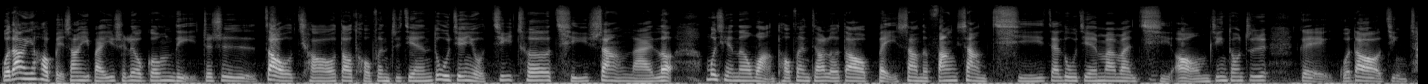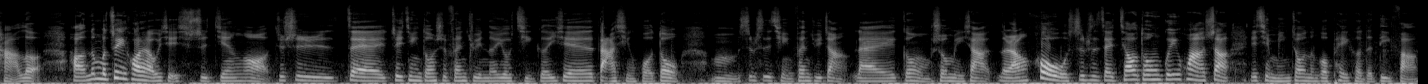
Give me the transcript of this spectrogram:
国道一号北上一百一十六公里，这是造桥到头份之间，路肩有机车骑上来了。目前呢，往头份交流道北上的方向骑，在路肩慢慢骑哦。我们已经通知给国道警察了。好，那么最后还有一些时间哦，就是在最近东市分局呢有。几个一些大型活动，嗯，是不是请分局长来跟我们说明一下？然后是不是在交通规划上也请民众能够配合的地方？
